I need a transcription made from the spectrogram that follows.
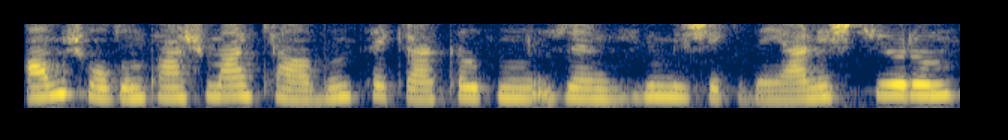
Almış olduğum perşümen kağıdını tekrar kalıbımın üzerine düzgün bir şekilde yerleştiriyorum.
